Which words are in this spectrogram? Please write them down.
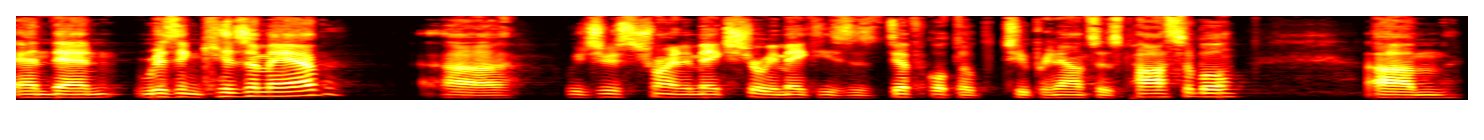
And then risankizumab, uh, we're just trying to make sure we make these as difficult to, to pronounce as possible. Um,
